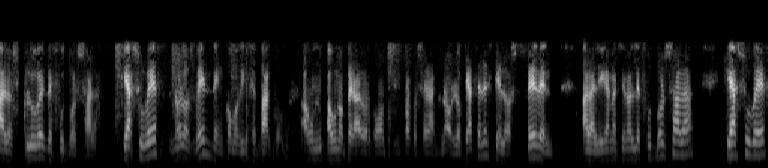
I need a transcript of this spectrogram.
a los clubes de fútbol sala, que a su vez no los venden, como dice Paco, a un, a un operador como Paco Serrano. No, lo que hacen es que los ceden a la Liga Nacional de Fútbol Sala, que a su vez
